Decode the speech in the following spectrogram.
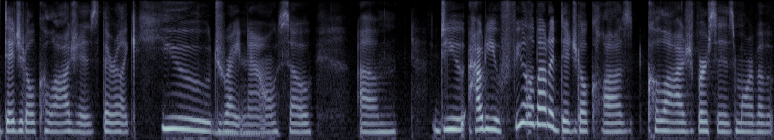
digital collages. They're like huge right now. So, um, do you? How do you feel about a digital collage collage versus more of a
